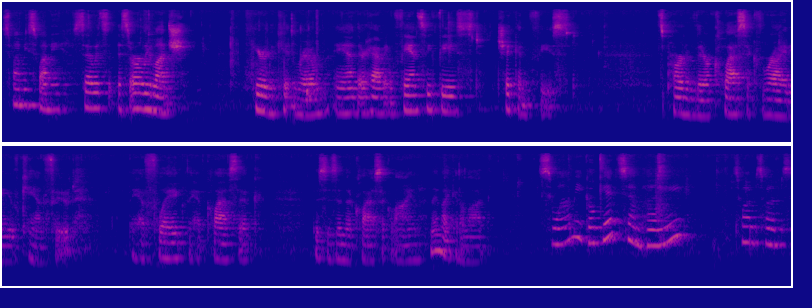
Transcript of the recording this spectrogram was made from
Swami, Swami. So it's, it's early lunch here in the kitten room, and they're having Fancy Feast Chicken Feast. It's part of their classic variety of canned food. They have flake, they have classic. This is in their classic line. They like it a lot. Swami, go get some, honey. Swam, swams.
